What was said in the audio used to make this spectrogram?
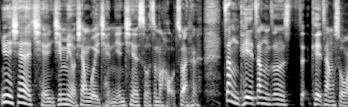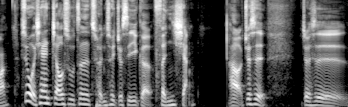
因为现在的钱已经没有像我以前年轻的时候这么好赚了。这样可以这样真的可以这样说吗？所以我现在教书真的纯粹就是一个分享，好，就是。就是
